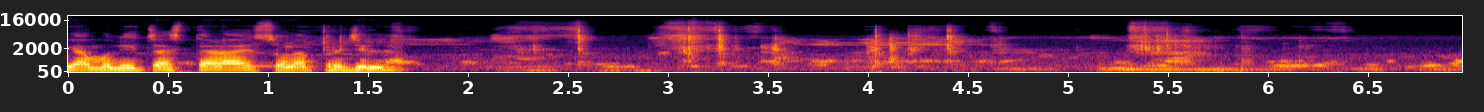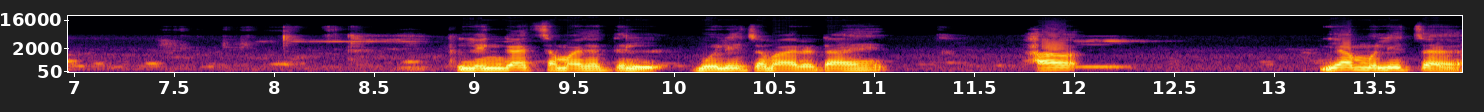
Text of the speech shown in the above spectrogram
या मुलीचं स्थळ आहे सोलापूर जिल्हा. लिंगायत समाजातील मुलीचा बायोडेटा आहे. हा या मुलीचं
